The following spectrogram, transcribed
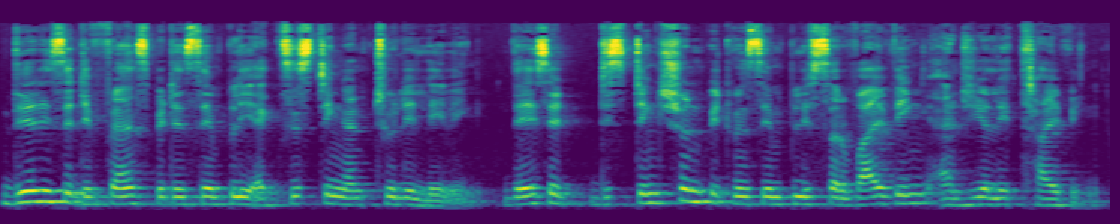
there is a difference between simply existing and truly living. There is a distinction between simply surviving and really thriving.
